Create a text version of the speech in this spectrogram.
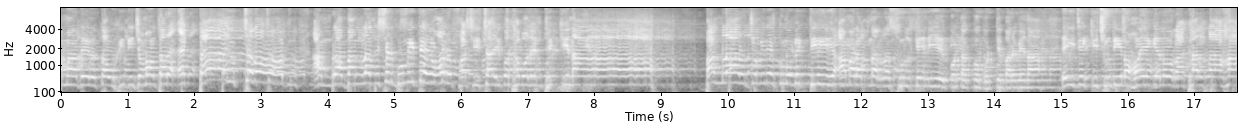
আমাদের তৌহিদি জনতার একটাই উচ্চারণ, আমরা বাংলাদেশের ভূমিতে ওর ফাঁসি চাই, কথা বলেন ঠিক কিনা? বাংলার জমিনে কোনো ব্যক্তি আমার আপনার রসুলকে নিয়ে কটাক্ষ করতে পারবে না। এই যে কিছুদিন হয়ে গেল রাখাল রাহা,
